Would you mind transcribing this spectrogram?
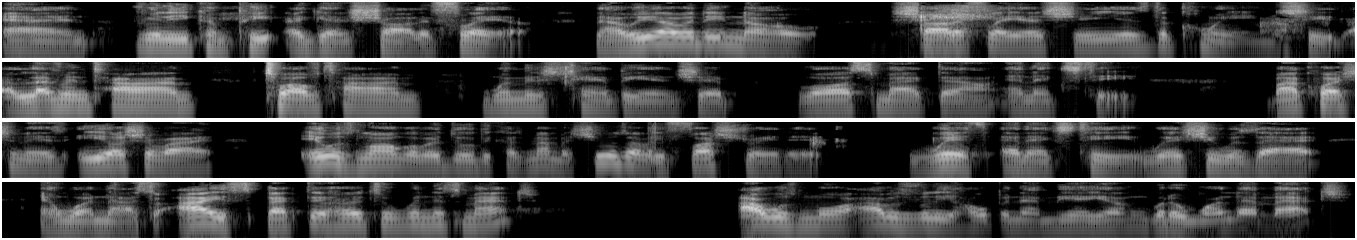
and really compete against Charlotte Flair? Now we already know Charlotte Flair. She is the queen. She 11 time, 12 time women's championship, Raw, SmackDown, NXT. My question is, Io Shirai. It was long overdue because remember she was already frustrated with NXT where she was at and whatnot. So I expected her to win this match. I was more, I was really hoping that Mia Young would have won that match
